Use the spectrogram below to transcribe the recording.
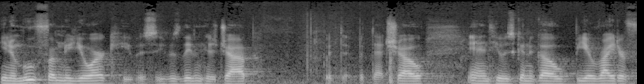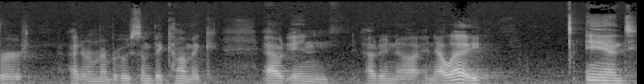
you know, move from New York. He was, he was leaving his job with, the, with that show, and he was going to go be a writer for, I don't remember who, some big comic out in, out in, uh, in LA. And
